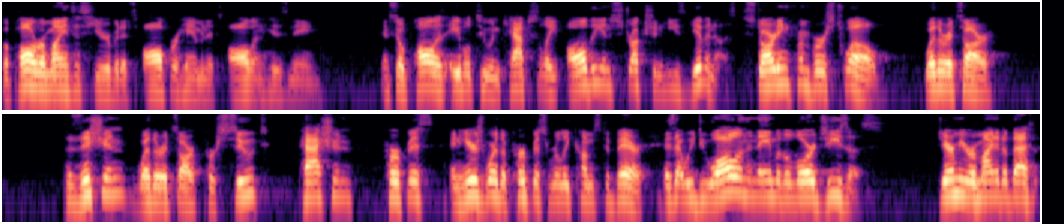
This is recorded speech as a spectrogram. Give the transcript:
But Paul reminds us here, but it's all for him and it's all in his name. And so Paul is able to encapsulate all the instruction he's given us, starting from verse 12, whether it's our position, whether it's our pursuit, passion, purpose, and here's where the purpose really comes to bear, is that we do all in the name of the Lord Jesus. Jeremy reminded of that,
